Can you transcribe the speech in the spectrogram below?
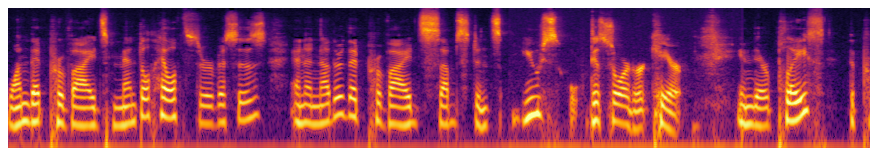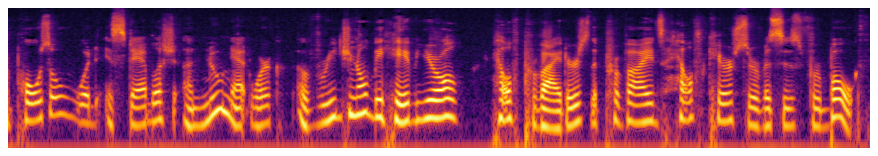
one that provides mental health services and another that provides substance use disorder care. In their place, the proposal would establish a new network of regional behavioral health providers that provides health care services for both.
